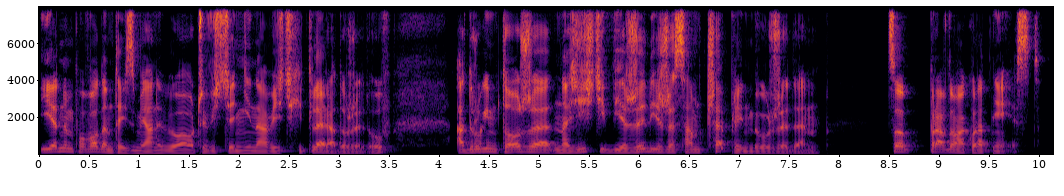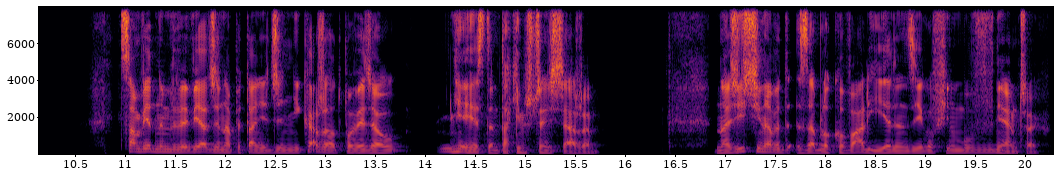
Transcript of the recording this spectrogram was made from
I jednym powodem tej zmiany była oczywiście nienawiść Hitlera do Żydów, a drugim to, że naziści wierzyli, że sam Chaplin był Żydem, co prawdą akurat nie jest. Sam w jednym wywiadzie na pytanie dziennikarza odpowiedział: Nie jestem takim szczęściarzem. Naziści nawet zablokowali jeden z jego filmów w Niemczech.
